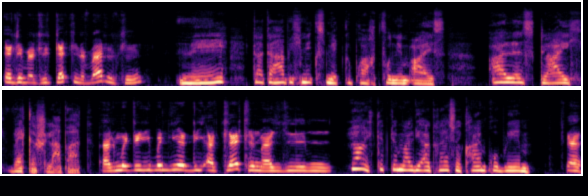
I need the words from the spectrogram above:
irgendwelche letzten Warnchen? Nee, da, da habe ich nichts mitgebracht von dem Eis. Alles gleich weggeschlappert. Also muss ich lieber dir die Adresse mal geben. Ja, ich gebe dir mal die Adresse, kein Problem. Äh,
